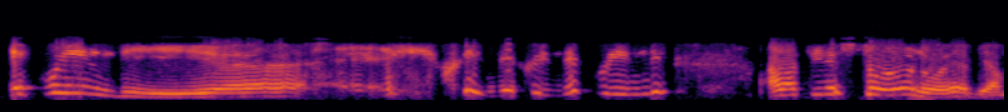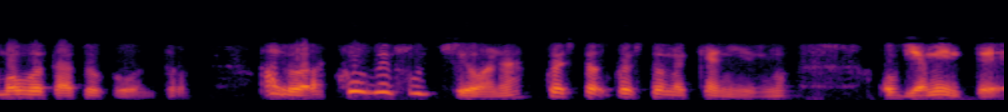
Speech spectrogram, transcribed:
e quindi, eh, quindi, quindi, quindi alla fine solo noi abbiamo votato contro. Allora, come funziona questo, questo meccanismo? Ovviamente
